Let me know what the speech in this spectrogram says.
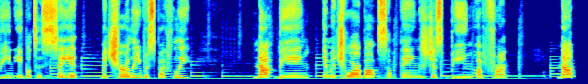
being able to say it maturely, respectfully, not being immature about some things, just being upfront, not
